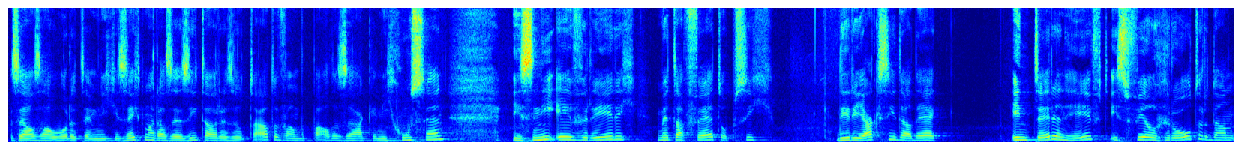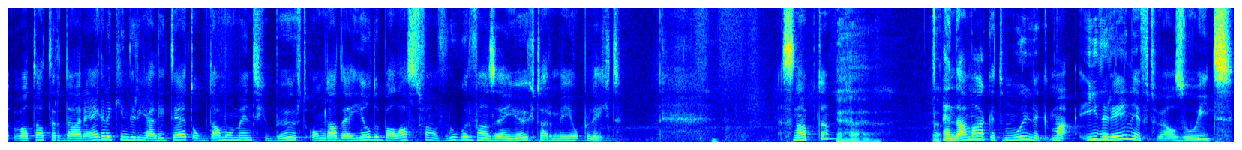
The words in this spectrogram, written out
zelfs al wordt het hem niet gezegd, maar als hij ziet dat resultaten van bepaalde zaken niet goed zijn, is niet evenredig met dat feit op zich. Die reactie dat hij intern heeft, is veel groter dan wat dat er daar eigenlijk in de realiteit op dat moment gebeurt, omdat hij heel de ballast van vroeger, van zijn jeugd, daarmee oplegt. Snapte? Ja, ja. En dat maakt het moeilijk. Maar iedereen heeft wel zoiets.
